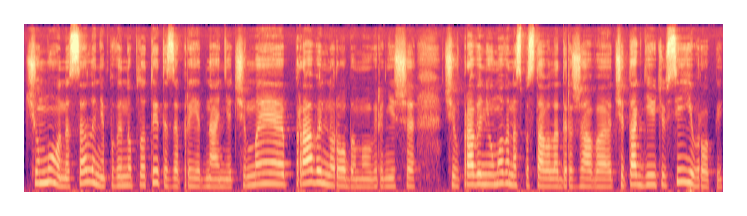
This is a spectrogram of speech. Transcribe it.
чому населення повинно платити за приєднання. Чи ми правильно робимо, вірніше, чи в правильні умови нас поставила держава, чи так діють у всій Європі?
